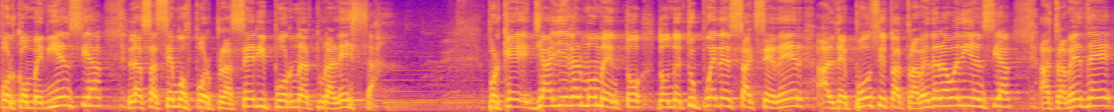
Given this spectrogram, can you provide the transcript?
por conveniencia, las hacemos por placer y por naturaleza. Porque ya llega el momento donde tú puedes acceder al depósito a través de la obediencia, a través del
